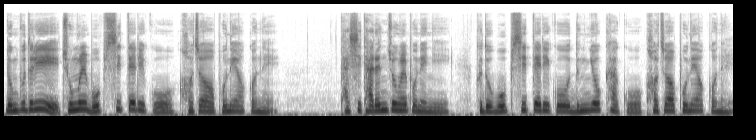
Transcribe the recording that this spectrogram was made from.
농부들이 종을 몹시 때리고 거저 보내었거늘. 다시 다른 종을 보내니 그도 몹시 때리고 능욕하고 거저 보내었거늘.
